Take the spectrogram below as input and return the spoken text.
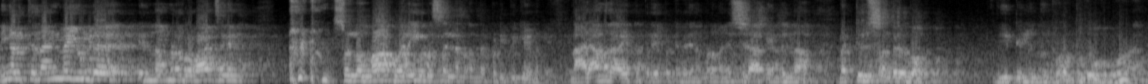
നിങ്ങൾക്ക് നന്മയുണ്ട് എന്ന് നമ്മുടെ പ്രവാചകൻ വസല്ലം നമ്മെ പഠിപ്പിക്കുകയാണ്. നാലാമതായിട്ട് പ്രിയപ്പെട്ടവരെ നമ്മൾ മനസ്സിലാക്കേണ്ടുന്ന മറ്റൊരു സന്ദർഭം വീട്ടിൽ നിന്ന് പുറത്തു പോകുമ്പോഴാണ്.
